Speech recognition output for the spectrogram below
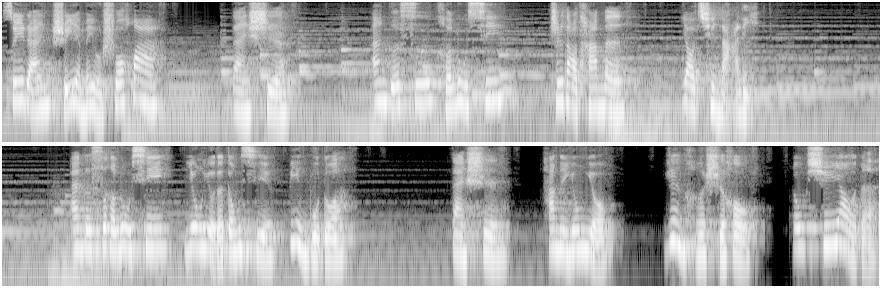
虽然谁也没有说话，但是安格斯和露西知道他们要去哪里。安格斯和露西拥有的东西并不多。但是，他们拥有任何时候都需要的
